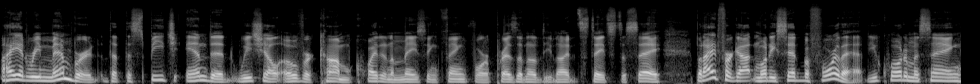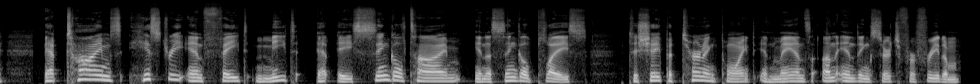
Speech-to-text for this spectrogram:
I had remembered that the speech ended, We shall overcome, quite an amazing thing for a president of the United States to say. But I had forgotten what he said before that. You quote him as saying, at times, history and fate meet at a single time in a single place to shape a turning point in man's unending search for freedom.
